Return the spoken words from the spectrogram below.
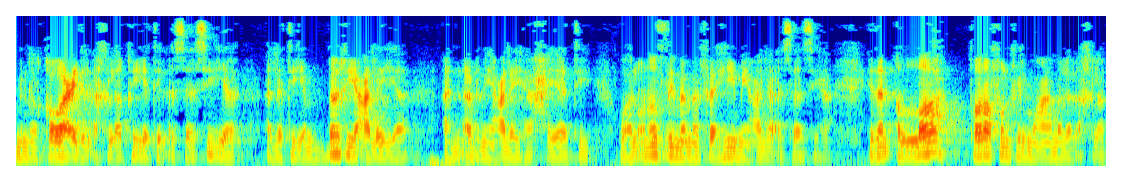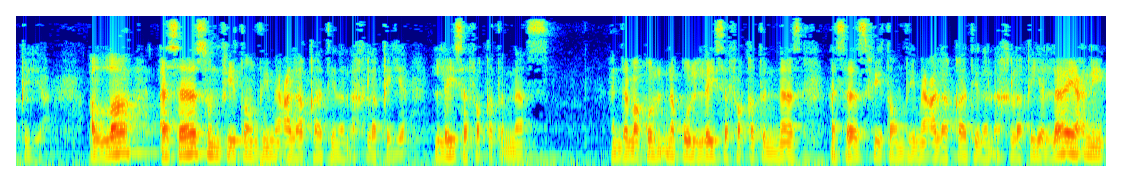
من القواعد الأخلاقية الأساسية التي ينبغي علي أن أبني عليها حياتي وأن أنظم مفاهيمي على أساسها. إذا الله طرف في المعاملة الأخلاقية. الله أساس في تنظيم علاقاتنا الأخلاقية ليس فقط الناس. عندما نقول ليس فقط الناس أساس في تنظيم علاقاتنا الأخلاقية لا يعني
